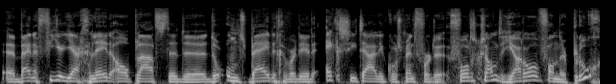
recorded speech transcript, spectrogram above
eh, bijna vier jaar geleden al plaatste de door ons beide gewaardeerde ex-Italië-correspondent voor de Volkskrant, Jarro van der Ploeg,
